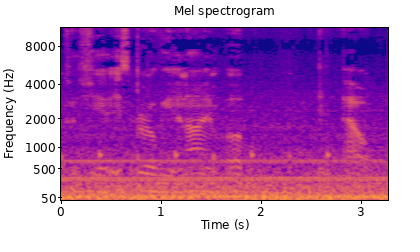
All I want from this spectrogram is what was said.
Because, um, yeah, it's early and I am up and out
